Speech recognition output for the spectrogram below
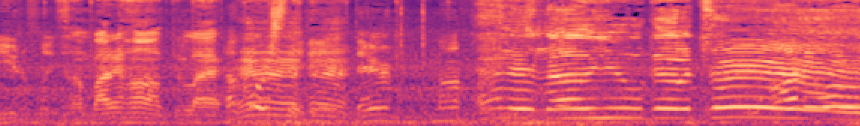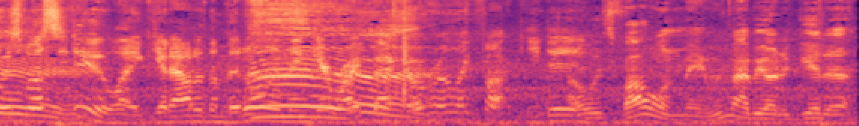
Beautifully done. Somebody honked. Like, Of course they did. They're not. I didn't know you were gonna turn. I mean, what were we supposed to do? Like, get out of the middle and then get right back over? Like, fuck, you did. Oh, he's following me. We might be able to get a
